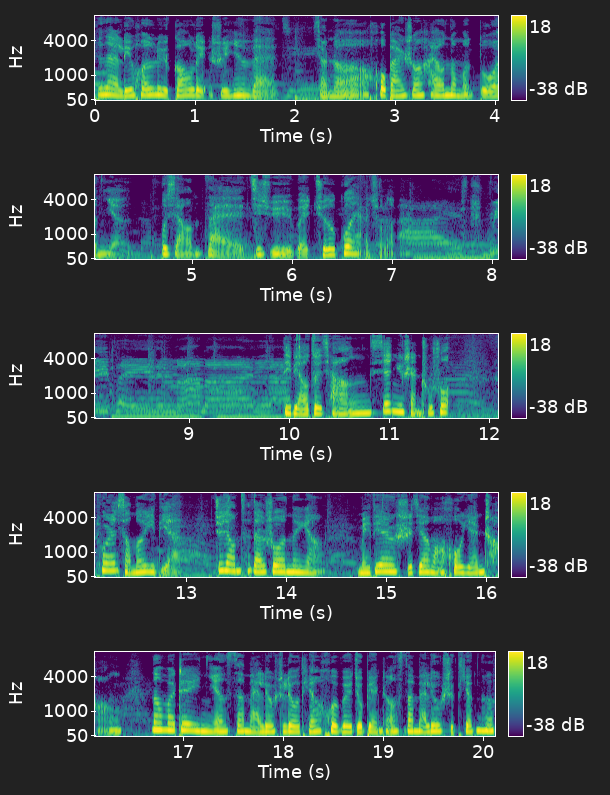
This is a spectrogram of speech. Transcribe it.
现在离婚率高了，也是因为想着后半生还有那么多年，不想再继续委屈的过下去了吧。地表最强仙女闪出说，突然想到一点，就像菜菜说的那样。每天时间往后延长，那么这一年三百六十六天会不会就变成三百六十天呢？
